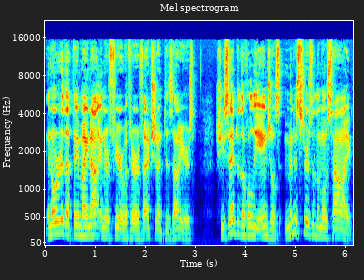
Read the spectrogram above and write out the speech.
In order that they might not interfere with her affectionate desires, she said to the holy angels, Ministers of the Most High,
